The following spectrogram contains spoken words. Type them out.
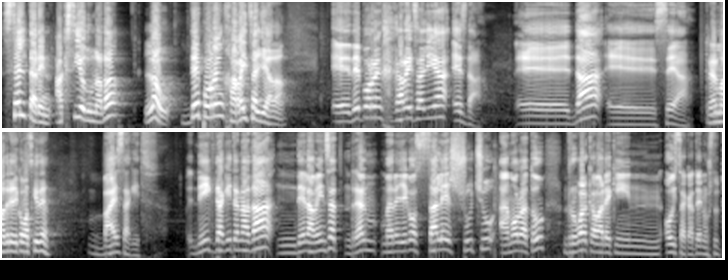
Zeltaren akzioduna da, lau, Deporren jarraitzailea da. E, deporren jarraitzailea ez da. E, da, e, zea. Real Madrideko bazkide? Ba ez dakit. Nik dakitena da, dela behintzat, Real Madrileko zale sutxu amorratu Rubalkabarekin oizakaten ustut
